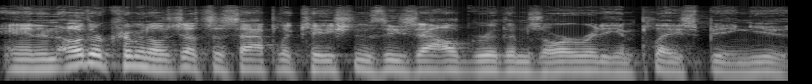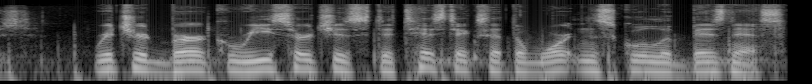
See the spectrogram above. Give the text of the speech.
And in other criminal justice applications, these algorithms are already in place being used. Richard Berk researches statistics at the Wharton School of Business,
